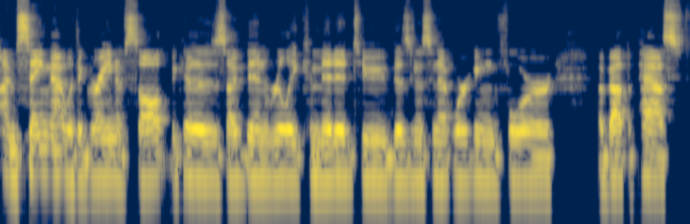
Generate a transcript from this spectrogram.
I'm saying that with a grain of salt because I've been really committed to business networking for about the past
